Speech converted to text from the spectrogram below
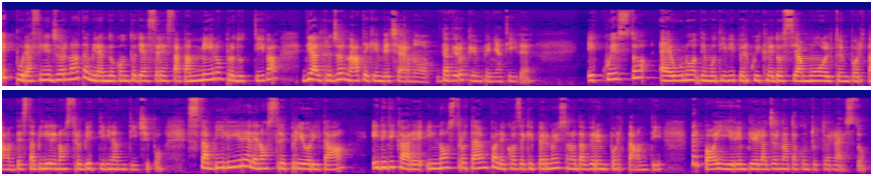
eppure a fine giornata mi rendo conto di essere stata meno produttiva di altre giornate che invece erano davvero più impegnative. E questo è uno dei motivi per cui credo sia molto importante stabilire i nostri obiettivi in anticipo, stabilire le nostre priorità e dedicare il nostro tempo alle cose che per noi sono davvero importanti, per poi riempire la giornata con tutto il resto.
